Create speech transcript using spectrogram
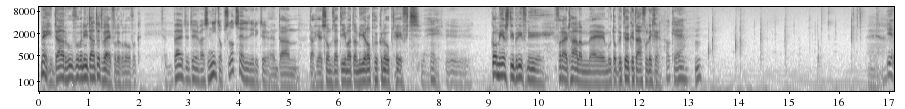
Nee, daar hoeven we niet aan te twijfelen, geloof ik. De buitendeur was niet op slot, zei de directeur. En dan dacht jij soms dat iemand hem hier opgeknoopt heeft. Nee, nee. Kom eerst die brief nu. Vooruit, haal hem. Hij moet op de keukentafel liggen. Oké. Hier.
